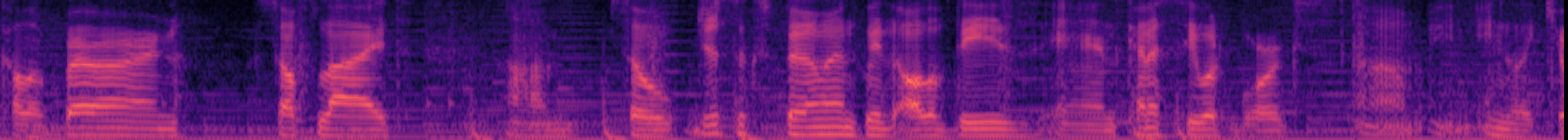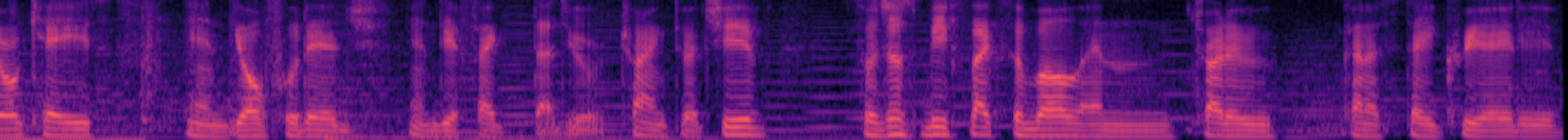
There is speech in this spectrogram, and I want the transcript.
color burn soft light um, so just experiment with all of these and kind of see what works um, in, in like your case and your footage and the effect that you're trying to achieve so just be flexible and try to kind of stay creative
